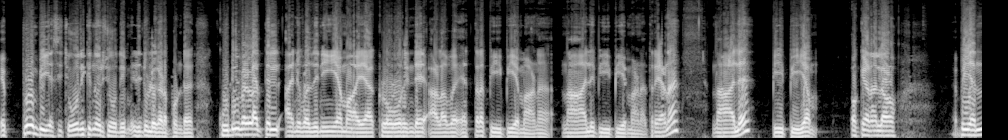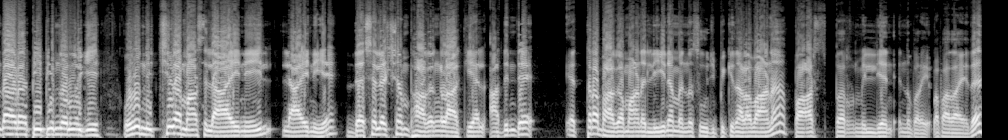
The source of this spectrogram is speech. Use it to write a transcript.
എപ്പോഴും പി എസ് സി ചോദിക്കുന്ന ഒരു ചോദ്യം ഇതിന്റെ ഉള്ളിൽ കിടപ്പുണ്ട്. കുടിവെള്ളത്തിൽ അനുവദനീയമായ ക്ലോറിന്റെ അളവ് എത്ര പി പി എം ആണ്? നാല് പി പി എം ആണ്. എത്രയാണ്? നാല് പി പി എം ഓക്കെ ആണല്ലോ. അപ്പോൾ എന്താണ് പി പി എം എന്ന് പറഞ്ഞു നോക്കി. ഒരു നിശ്ചിത മാസ് ലായനിയിൽ ലായനിയെ ദശലക്ഷം ഭാഗങ്ങളാക്കിയാൽ അതിന്റെ എത്ര ഭാഗമാണ് ലീനം എന്ന് സൂചിപ്പിക്കുന്ന അളവാണ്? പാർട്സ് പെർ മില്യൺ എന്ന് പറയും. അപ്പോൾ അതായത്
